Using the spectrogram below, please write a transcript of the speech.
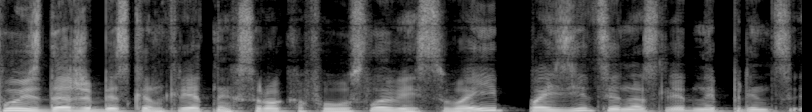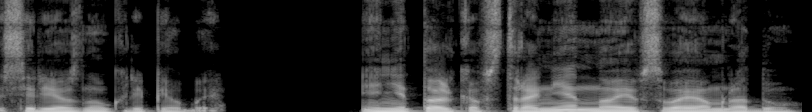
Пусть даже без конкретных сроков и условий, свои позиции наследный принц серьезно укрепил бы. И не только в стране, но и в своем роду.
